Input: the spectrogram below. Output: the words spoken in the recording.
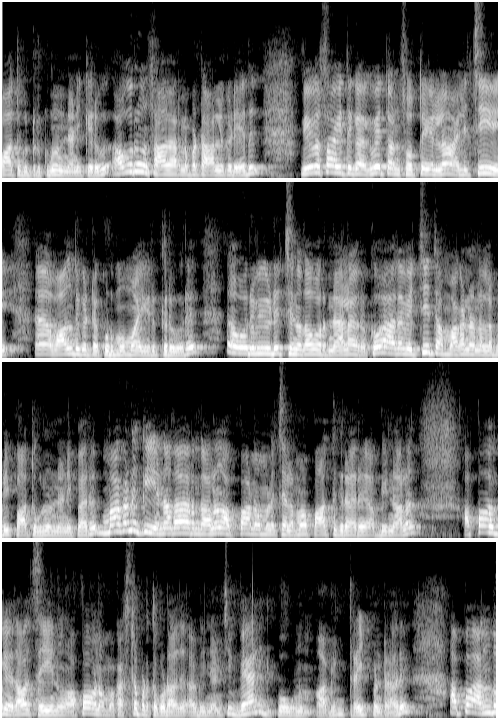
பார்த்துக்கிட்டு இருக்கணும்னு நினைக்கிறது. அவரும் சாதாரணப்பட்ட ஆள் கிடையாது. விவசாயத்துக்காகவே தன் சொத்தை எல்லாம் அழித்து வாழ்ந்துக்கிட்ட குடும்பமாக இருக்கிறவர். ஒரு வீடு சின்னதாக ஒரு நிலம் இருக்கும். அதை வச்சு தன் மகனை நல்லபடி பார்த்துக்கணும்னு நினைப்பாரு. மகனுக்கு என்னதான் இருந்தாலும் அப்பா நம்மளை செல்லமாக பார்த்துக்கிறாரு அப்படின்னாலும் அப்பாவுக்கு ஏதாவது செய்யணும். அப்பாவை நம்ம கஷ்டப்படுத்தக்கூடாது அப்படின்னு நினச்சி வேலைக்கு போகணும் அப்படின்னு ட்ரை பண்ணுறாரு அப்போ அந்த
